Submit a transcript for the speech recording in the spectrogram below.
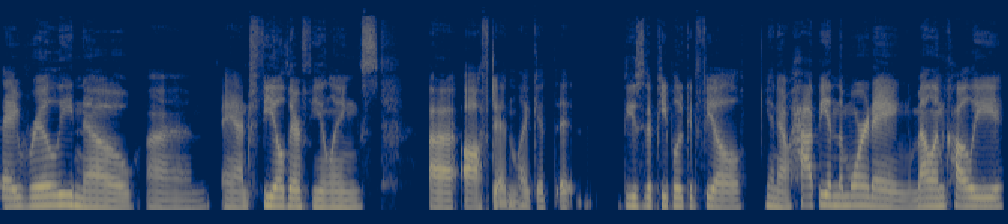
they really know um, and feel their feelings uh, often. Like it, it, these are the people who could feel, you know, happy in the morning, melancholy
